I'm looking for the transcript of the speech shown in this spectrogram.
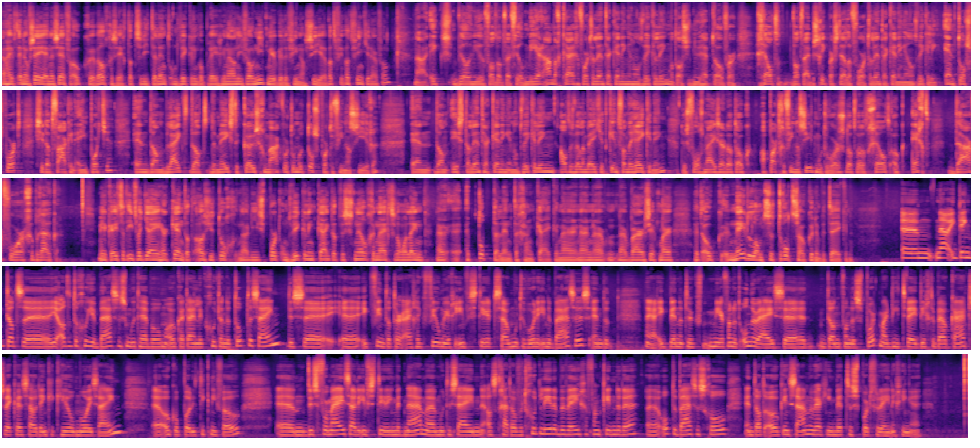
Nou heeft NOC en NSF ook wel gezegd dat ze die talentontwikkeling op regionaal niveau niet meer willen financieren. Wat, wat vind je daarvan? Nou, ik wil in ieder geval dat wij veel meer aandacht krijgen voor talentherkenning en ontwikkeling. Want als je het nu hebt over geld wat wij beschikbaar stellen voor talentherkenning en ontwikkeling en topsport, zit dat vaak in één potje. En dan blijkt dat de meeste keus gemaakt wordt om de topsport te financieren. En dan is talentherkenning en ontwikkeling altijd wel een beetje het kind van de rekening. Dus volgens mij zou dat ook apart gefinancierd moeten worden, zodat we dat geld ook echt daarvoor gebruiken. Mirka, is dat iets wat jij herkent? Dat als je toch naar die sportontwikkeling kijkt, dat we snel geneigd zijn om alleen naar het toptalent te gaan kijken. Naar, naar, naar, naar waar zeg maar, het ook Nederlandse trots zou kunnen betekenen. Um, nou, ik denk dat uh, je altijd een goede basis moet hebben om ook uiteindelijk goed aan de top te zijn. Dus uh, uh, ik vind dat er eigenlijk veel meer geïnvesteerd zou moeten worden in de basis. En dat, nou ja, ik ben natuurlijk meer van het onderwijs dan van de sport. Maar die twee dichter bij elkaar trekken zou denk ik heel mooi zijn. ook op politiek niveau. Um, dus voor mij zou de investering met name moeten zijn als het gaat over het goed leren bewegen van kinderen op de basisschool. En dat ook in samenwerking met de sportverenigingen.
